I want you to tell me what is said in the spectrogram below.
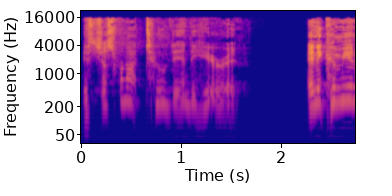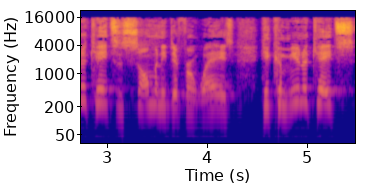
It's just we're not tuned in to hear it. And he communicates in so many different ways. He communicates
